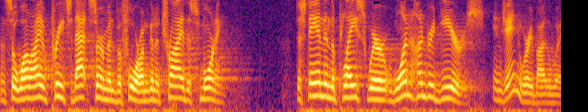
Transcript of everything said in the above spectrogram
And so while I have preached that sermon before, I'm going to try this morning to stand in the place where 100 years, in January, by the way,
